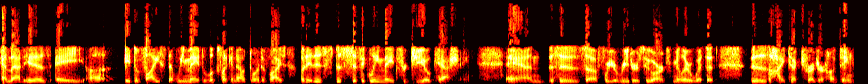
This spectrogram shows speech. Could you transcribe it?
and that is a uh, a device that we made. It looks like an outdoor device, but it is specifically made for geocaching. And this is uh, for your readers who aren't familiar with it. This is high-tech treasure hunting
